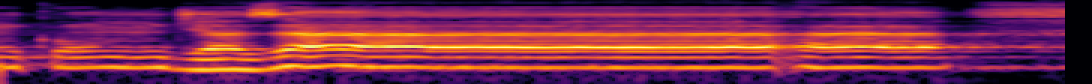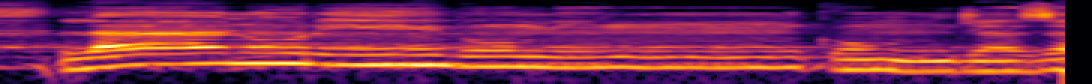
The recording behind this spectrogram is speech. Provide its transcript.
منكم جزاء لا نريد منكم جزاء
